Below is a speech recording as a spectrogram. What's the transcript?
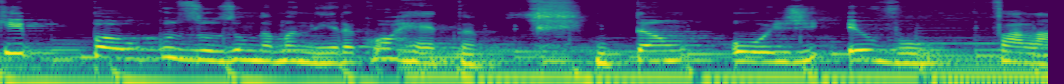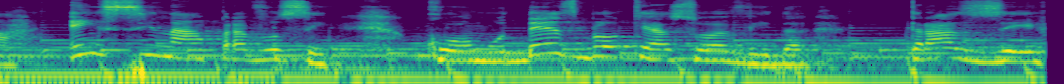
que poucos usam da maneira correta. Então, hoje eu vou falar, ensinar para você como desbloquear sua vida, trazer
